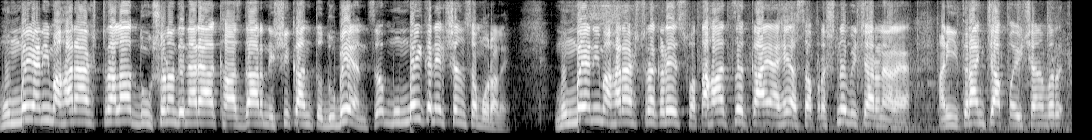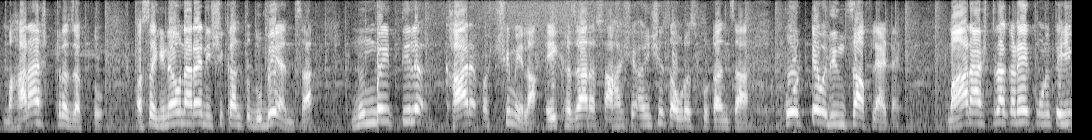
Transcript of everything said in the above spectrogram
मुंबई आणि महाराष्ट्राला दूषण देणाऱ्या खासदार निशिकांत दुबे यांचं मुंबई कनेक्शन समोर आलंय. मुंबई आणि महाराष्ट्राकडे स्वतःचं काय आहे असा प्रश्न विचारणाऱ्या आणि इतरांच्या पैशांवर महाराष्ट्र जगतो असं हिणवणाऱ्या निशिकांत दुबे यांचा मुंबईतील खार पश्चिमेला एक हजार सहाशे ऐंशी चौरस फुटांचा कोट्यवधींचा फ्लॅट आहे. महाराष्ट्राकडे कोणतेही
